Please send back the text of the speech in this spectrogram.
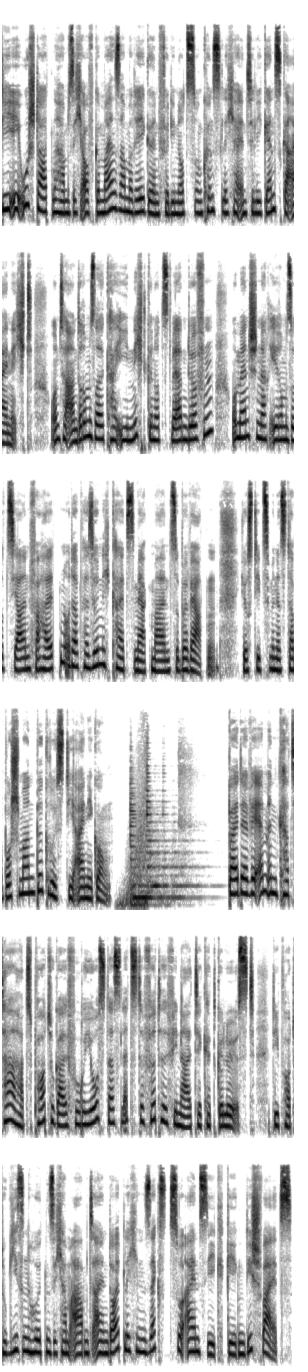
Die EU-Staaten haben sich auf gemeinsame Regeln für die Nutzung künstlicher Intelligenz geeinigt. Unter anderem soll KI nicht genutzt werden dürfen, um Menschen nach ihrem sozialen Verhalten oder Persönlichkeitsmerkmalen zu bewerten. Justizminister Buschmann begrüßt die Einigung. Bei der WM in Katar hat Portugal furios das letzte Viertelfinalticket gelöst. Die Portugiesen holten sich am Abend einen deutlichen 6 zu 1 Sieg gegen die Schweiz.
